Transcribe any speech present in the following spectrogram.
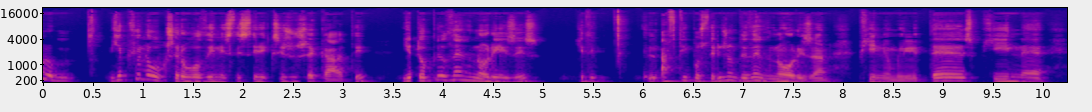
για ποιο λόγο ξέρω εγώ δίνεις τη στήριξή σου σε κάτι για το οποίο δεν γνωρίζεις, γιατί αυτοί υποστηρίζουν ότι δεν γνώριζαν ποιοι είναι οι ομιλητές,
